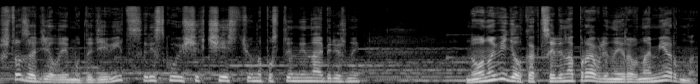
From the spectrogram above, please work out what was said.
что за дело ему до девиц, рискующих честью на пустынной набережной? Но он увидел, как целенаправленно и равномерно,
